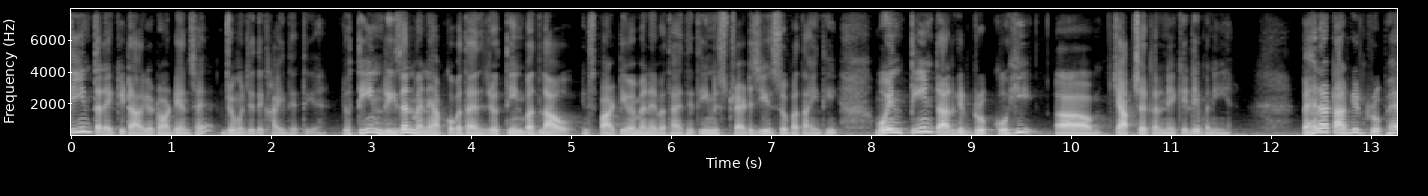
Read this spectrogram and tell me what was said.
तीन तरह की टारगेट ऑडियंस है जो मुझे दिखाई देती है। जो तीन रीज़न मैंने आपको बताए थे, जो तीन बदलाव इस पार्टी में मैंने बताए थे, तीन स्ट्रेटजीज जो बताई थी, वो इन तीन टारगेट ग्रुप को ही कैप्चर करने के लिए बनी है। पहला टारगेट ग्रुप है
